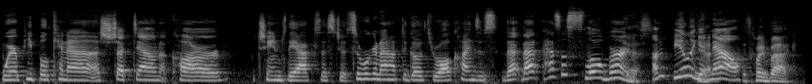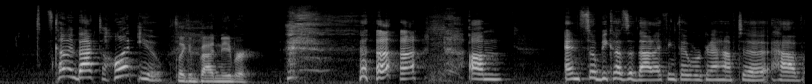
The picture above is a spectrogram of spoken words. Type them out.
where people can uh, shut down a car, change the access to it. So we're gonna have to go through all kinds of that. That has a slow burn. Yes. I'm feeling Yeah, it now. It's coming back. It's coming back to haunt you. It's like a bad neighbor. And so, because of that, I think that we're going to have to have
